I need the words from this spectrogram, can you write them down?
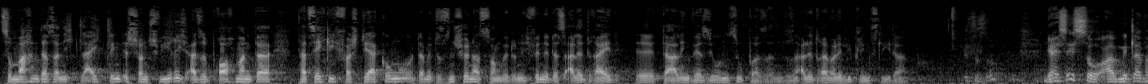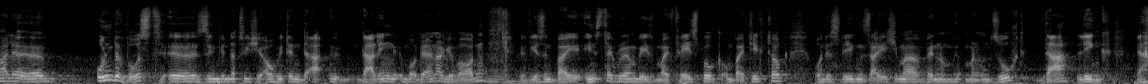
zu machen, dass er nicht gleich klingt, ist schon schwierig. Also braucht man da tatsächlich Verstärkung, damit es ein schöner Song wird. Und ich finde, dass alle drei äh, Darling-Versionen super sind. Das sind alle drei meine Lieblingslieder. Ist das so? Ja, es ist so. Aber mittlerweile äh, Unbewusst äh, sind wir natürlich auch mit den da Darling moderner geworden. Mhm. Wir sind bei Instagram, wir sind bei Facebook und bei TikTok und deswegen sage ich immer, wenn man uns sucht, da Link. Ja.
